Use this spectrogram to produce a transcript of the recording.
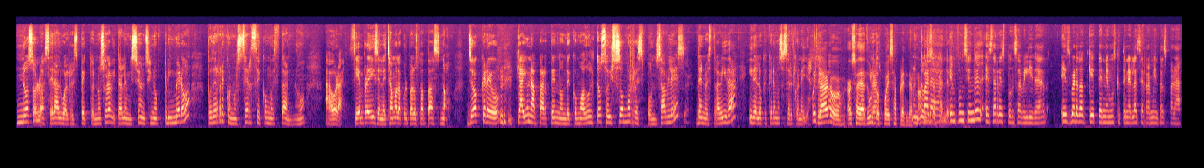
no solo hacer algo al respecto, no solo evitar la emisión, sino primero poder reconocerse cómo están, ¿no? Ahora, siempre dicen, le echamos la culpa a los papás. No, yo creo que hay una parte en donde como adultos hoy somos responsables de nuestra vida y de lo que queremos hacer con ella. claro, o sea, de adultos puedes aprender, ¿no? Entonces, aprender. En función de esa responsabilidad, es verdad que tenemos que tener las herramientas para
